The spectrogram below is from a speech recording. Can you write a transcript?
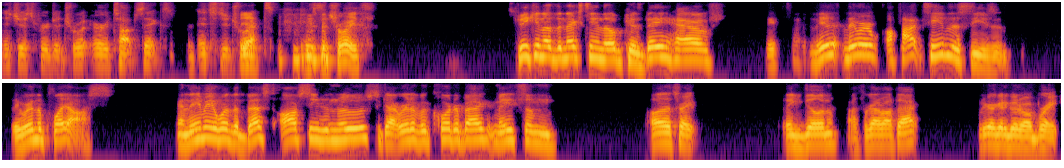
It's just for Detroit or top six. It's Detroit. Yeah, it's Detroit. Speaking of the next team though, because they have they, they they were a hot team this season. They were in the playoffs. And they made one of the best offseason moves, got rid of a quarterback, made some Oh, that's right. Thank you, Dylan. I forgot about that. We are gonna go to a break.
